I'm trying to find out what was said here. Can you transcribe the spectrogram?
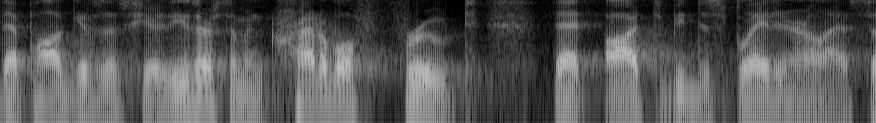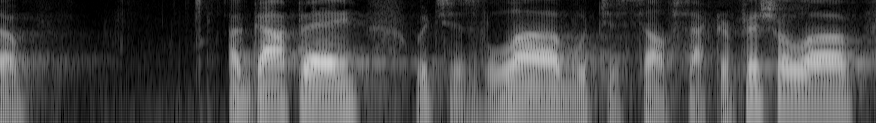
that Paul gives us here. These are some incredible fruit that ought to be displayed in our lives. So, agape, which is love, which is self sacrificial love,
